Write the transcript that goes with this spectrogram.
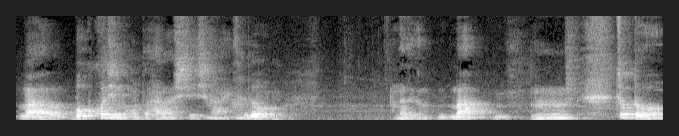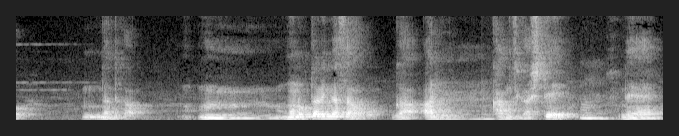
まあ僕個人の本当話でしかないですけど、なんていうかまあ、うん、ちょっとなんていうか、うん、物足りなさがある感じがして、ね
